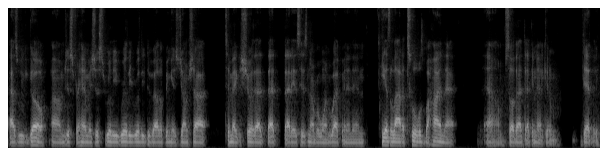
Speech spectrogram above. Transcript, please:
as we go. Um, just for him, it's just really, really, really developing his jump shot to make sure that that that is his number one weapon, and then he has a lot of tools behind that, um, so that that can make him deadly.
